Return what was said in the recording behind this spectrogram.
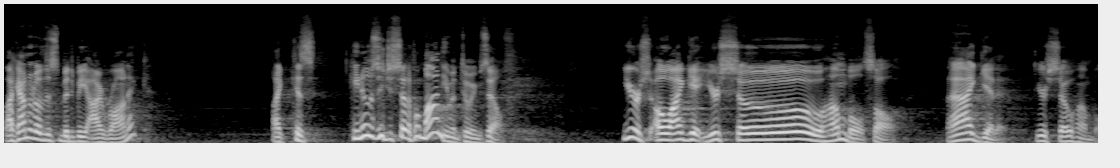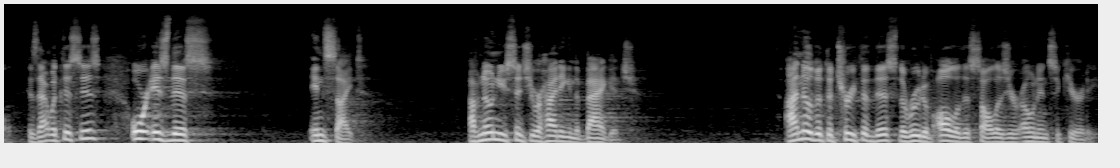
Like, I don't know if this is meant to be ironic. Like, because he knows he just set up a monument to himself. You're, oh, I get, you're so humble, Saul. I get it. You're so humble. Is that what this is? Or is this insight? I've known you since you were hiding in the baggage. I know that the truth of this, the root of all of this, Saul, is your own insecurity.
